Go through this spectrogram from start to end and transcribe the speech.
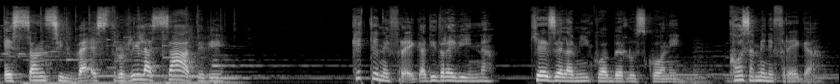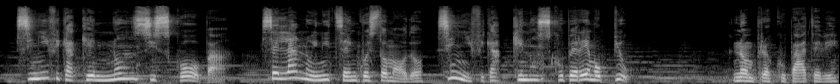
È San Silvestro, rilassatevi. Che te ne frega di drive-in? chiese l'amico a Berlusconi. Cosa me ne frega? Significa che non si scopa. Se l'anno inizia in questo modo, significa che non scoperemo più. Non preoccupatevi,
